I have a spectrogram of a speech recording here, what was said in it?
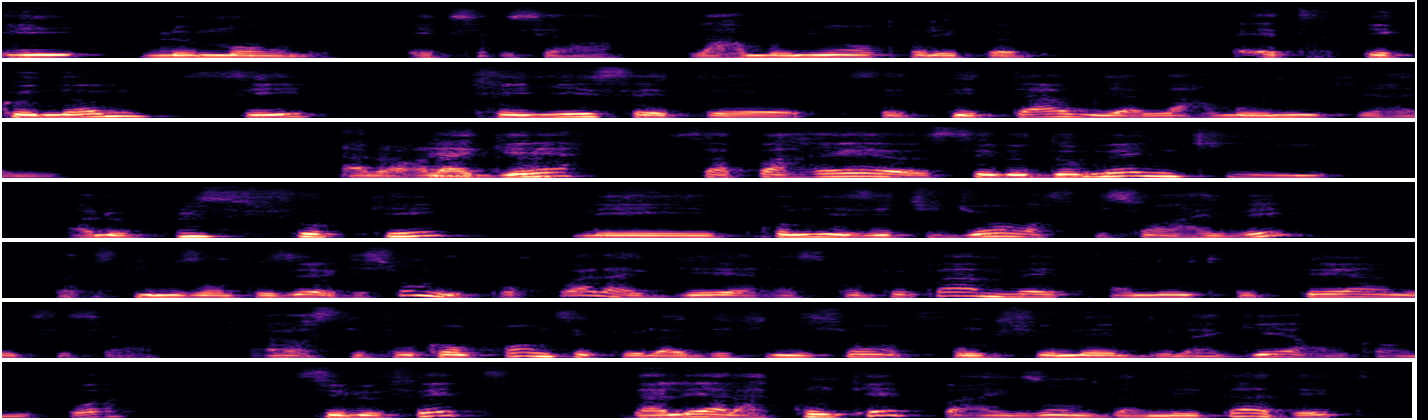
et le monde, etc. L'harmonie entre les peuples. Être économe, c'est créer cette, euh, cet état où il y a l'harmonie qui règne. Alors la guerre, ça paraît, euh, c'est le domaine qui a le plus choqué les premiers étudiants lorsqu'ils sont arrivés, parce qu'ils nous ont posé la question, mais pourquoi la guerre? Est-ce qu'on ne peut pas mettre un autre terme, etc. Alors ce qu'il faut comprendre, c'est que la définition fonctionnelle de la guerre, encore une fois, c'est le fait d'aller à la conquête, par exemple, d'un état d'être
